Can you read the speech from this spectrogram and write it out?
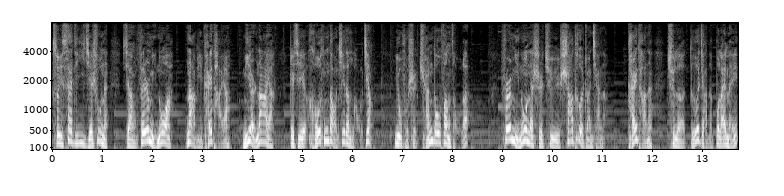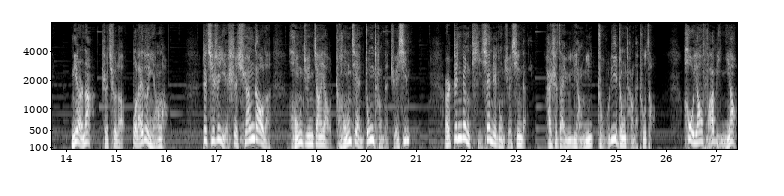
所以赛季一结束呢，像菲尔米诺啊、纳比凯塔呀、米尔纳呀这些合同到期的老将，利物浦是全都放走了。菲尔米诺呢是去沙特赚钱了，凯塔呢去了德甲的不莱梅，米尔纳是去了布莱顿养老。这其实也是宣告了红军将要重建中场的决心。而真正体现这种决心的，还是在于两名主力中场的出走。后腰法比尼奥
